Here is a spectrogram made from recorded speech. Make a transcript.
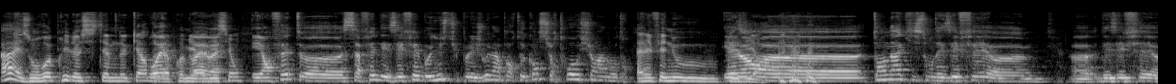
Ah, ils ont repris le système de cartes de la première ouais. Et en fait, euh, ça fait des effets bonus. Tu peux les jouer n'importe quand, sur toi ou sur un autre. Allez, fais-nous Et plaisir. alors, euh, t'en as qui sont des effets, euh, euh, des effets, euh,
